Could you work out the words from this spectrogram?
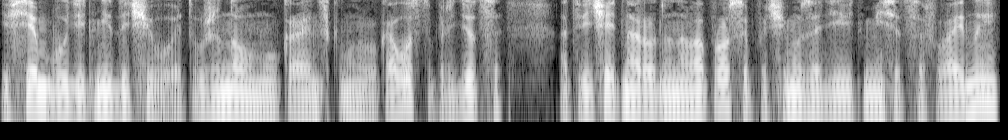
и всем будет ни до чего. Это уже новому украинскому руководству придется отвечать народу на вопросы, почему за 9 месяцев войны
